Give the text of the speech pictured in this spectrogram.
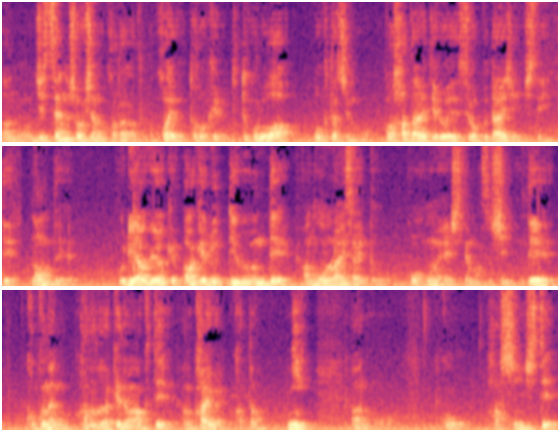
あの実際の消費者の方々の声を届けるっていうところは僕たちも働いてる上ですごく大事にしていてなので売り上げを上げるっていう部分であのオンラインサイトをこう運営してますしで国内の方だけではなくてあの海外の方にあのこう発信して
